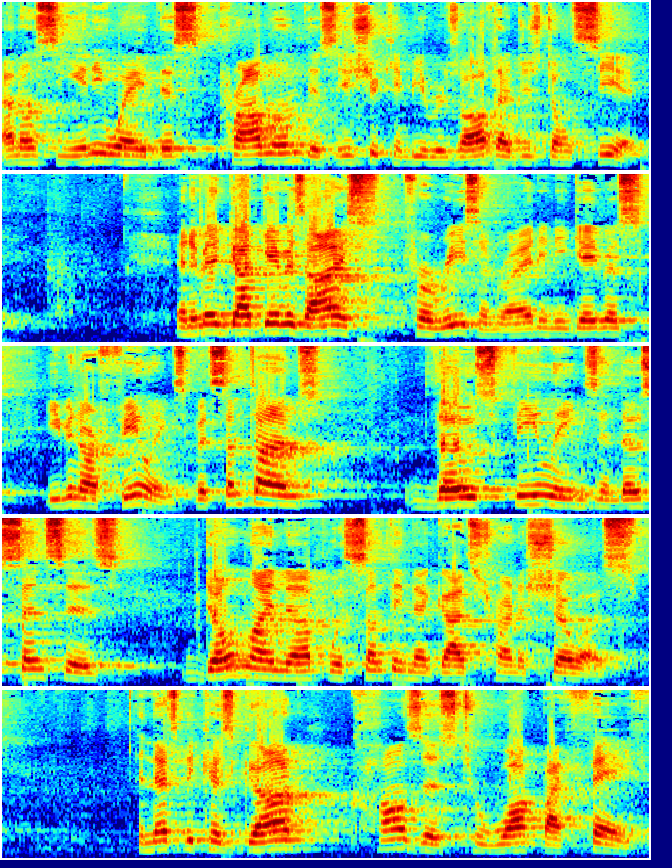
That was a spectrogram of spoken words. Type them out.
I don't see any way this problem, this issue can be resolved. I just don't see it. And amen, God gave us eyes for a reason, right? And He gave us even our feelings. But sometimes those feelings and those senses don't line up with something that God's trying to show us. And that's because God calls us to walk by faith.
